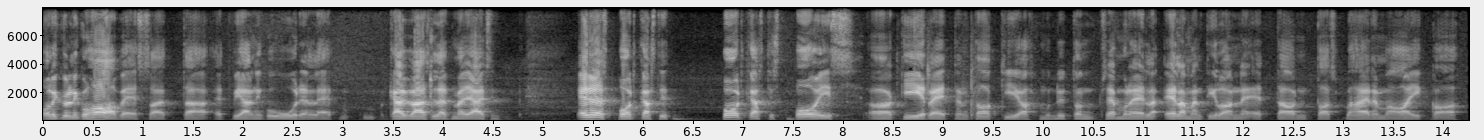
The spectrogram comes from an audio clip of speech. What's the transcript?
oli kyllä niinku haaveessa, että, että vielä niinku uudelleen. Et kävi vähän silleen, että mä jäisin edellisestä podcastista, podcastista pois uh, kiireiden takia, mutta nyt on semmoinen el- elämäntilanne, että on taas vähän enemmän aikaa,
